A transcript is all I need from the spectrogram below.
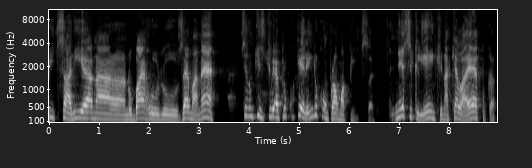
pizzaria na, no bairro do Zé Mané se não estiver querendo comprar uma pizza. nesse cliente, naquela época,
